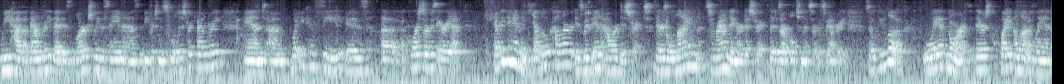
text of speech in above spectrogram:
We have a boundary that is largely the same as the Beaverton School District boundary. And um, what you can see is a, a core service area. Everything in the yellow color is within our district. There's a line surrounding our district that is our ultimate service boundary. So if you look way up north, there's quite a lot of land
